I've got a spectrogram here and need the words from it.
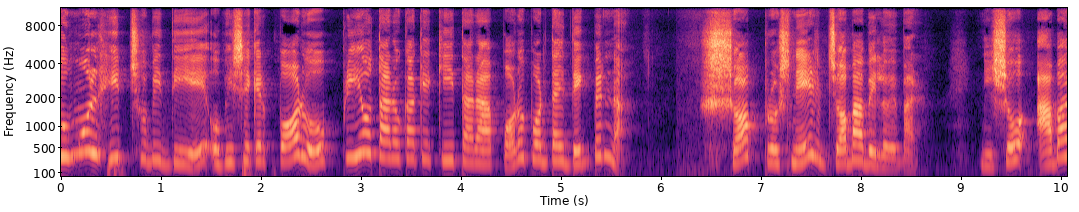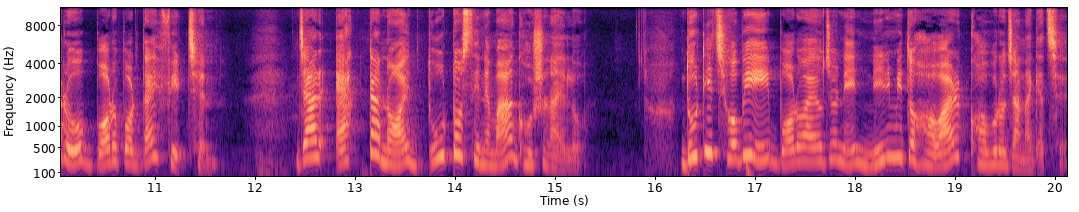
তুমুল হিট ছবি দিয়ে অভিষেকের পরও প্রিয় তারকাকে কি তারা পরপর্দায় দেখবেন না? সব প্রশ্নের জবাব এলো এবার। নিশো আবারও বড় পর্দায় ফিরছেন। যার একটা নয়, দুটো সিনেমা ঘোষণা এলো। দুটি ছবি বড় আয়োজনে নির্মিত হওয়ার খবরও জানা গেছে।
